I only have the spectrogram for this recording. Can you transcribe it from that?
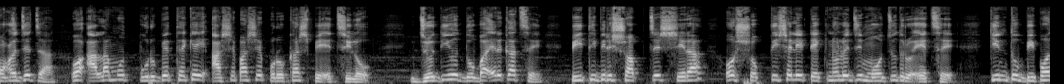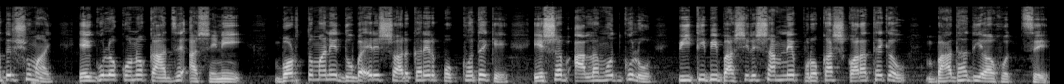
মজেজা ও আলামত পূর্বে থেকেই আশেপাশে প্রকাশ পেয়েছিল। যদিও দুবাইয়ের কাছে পৃথিবীর সবচেয়ে সেরা ও শক্তিশালী টেকনোলজি মজুদ রয়েছে, কিন্তু বিপদের সময় এগুলো কোনো কাজে আসেনি। বর্তমানে দুবাইয়ের সরকারের পক্ষ থেকে এসব আলামতগুলো পৃথিবীবাসীর সামনে প্রকাশ করা থেকেও বাধা দেওয়া হচ্ছে।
